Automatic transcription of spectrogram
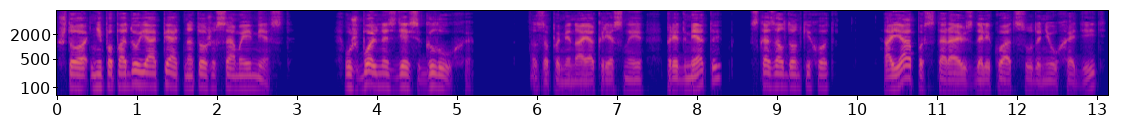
Что не попаду я опять на то же самое место. Уж больно здесь глухо. — Запоминай окрестные предметы, — сказал Дон Кихот, — а я постараюсь далеко отсюда не уходить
